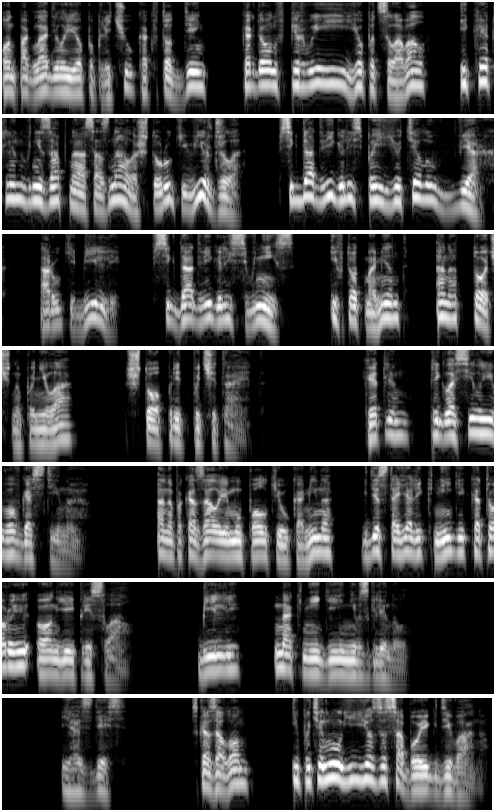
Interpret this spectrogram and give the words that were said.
Он погладил ее по плечу, как в тот день, когда он впервые ее поцеловал, и Кэтлин внезапно осознала, что руки Вирджила всегда двигались по ее телу вверх, а руки Билли всегда двигались вниз, и в тот момент она точно поняла, что предпочитает. Кэтлин пригласила его в гостиную. Она показала ему полки у камина, где стояли книги, которые он ей прислал. Билли на книги и не взглянул. «Я здесь», — сказал он и потянул ее за собой к дивану.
